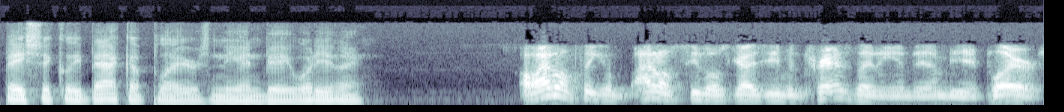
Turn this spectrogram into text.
basically backup players in the NBA? What do you think? Oh, I don't think I don't see those guys even translating into NBA players.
